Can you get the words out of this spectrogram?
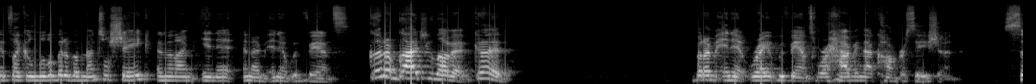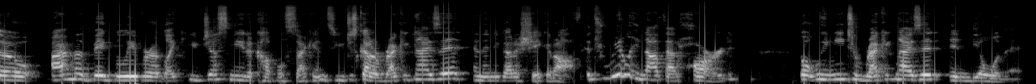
it's like a little bit of a mental shake. And then I'm in it and I'm in it with Vance. Good. I'm glad you love it. Good but I'm in it right with Vance. We're having that conversation. So I'm a big believer of like, you just need a couple seconds. You just got to recognize it and then you got to shake it off. It's really not that hard, but we need to recognize it and deal with it.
